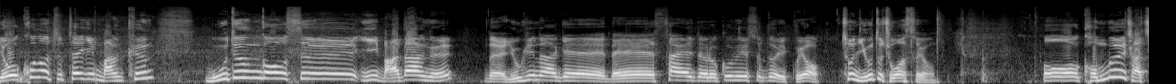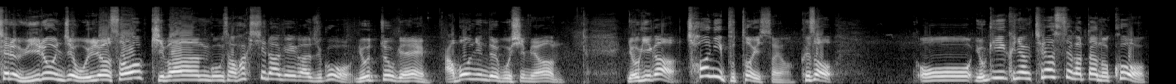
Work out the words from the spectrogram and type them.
요 코너 주택인 만큼 모든 것을 이 마당을 네, 요긴하게 내 스타일대로 꾸밀 수도 있고요. 전 이것도 좋았어요. 어, 건물 자체를 위로 이제 올려서 기반 공사 확실하게 해가지고 요쪽에 아버님들 보시면 여기가 천이 붙어 있어요. 그래서 어, 여기 그냥 테라스 갖다 놓고,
